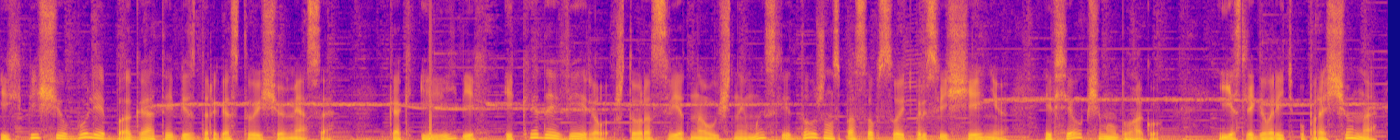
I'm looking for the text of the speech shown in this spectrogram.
их пищу более богатой без дорогостоящего мяса. Как и Либих, Икеда верил, что рассвет научной мысли должен способствовать просвещению и всеобщему благу. Если говорить упрощенно –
